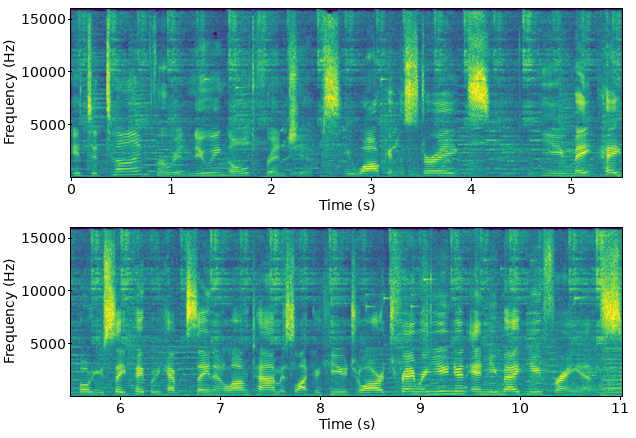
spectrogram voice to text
it's a time for renewing old friendships. You walk in the streets, you meet people, you see people you haven't seen in a long time. It's like a huge, large family reunion, and you make new friends.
